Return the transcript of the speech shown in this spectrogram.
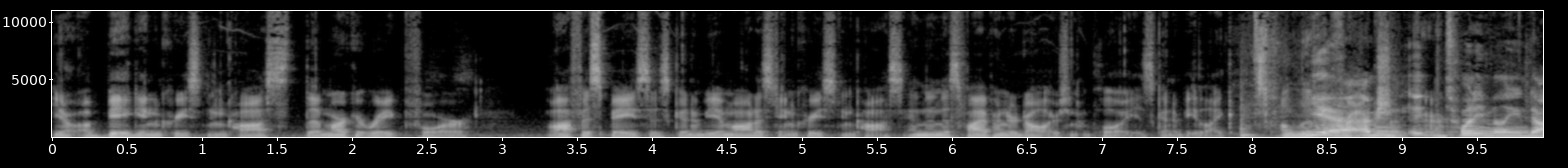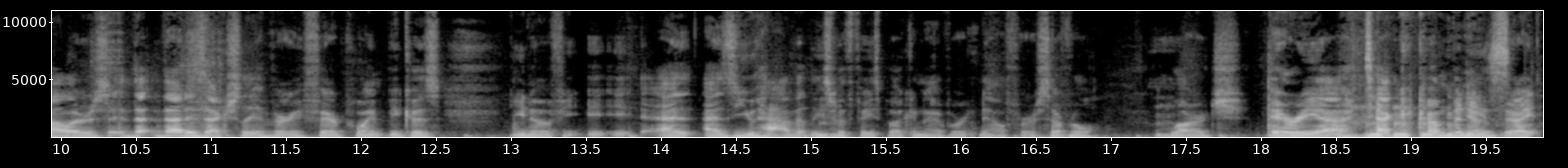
you know, a big increase in costs. The market rate for office space is going to be a modest increase in cost, and then this five hundred dollars an employee is going to be like a little. yeah i mean it, 20 million dollars that, that is actually a very fair point because you know if you, i i as, as you have at least with facebook and i've worked now for several large area tech companies right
